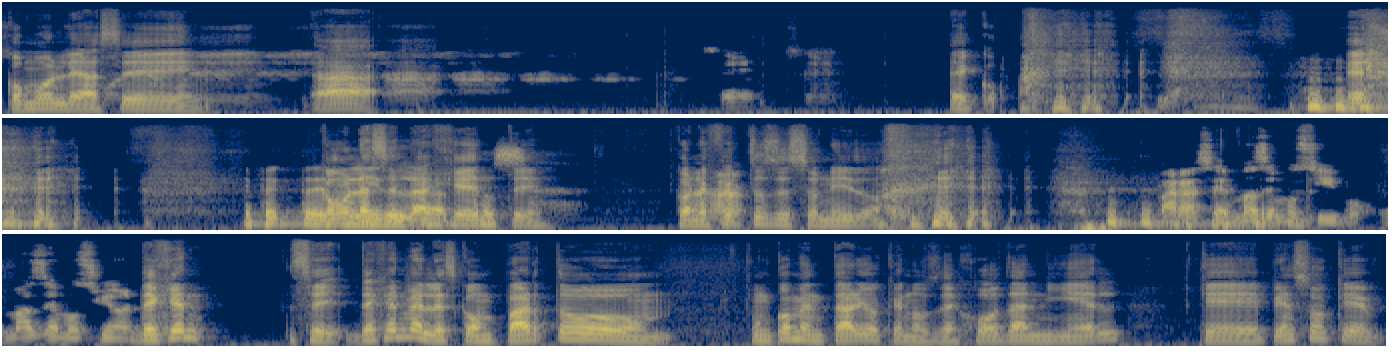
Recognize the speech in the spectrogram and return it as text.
cómo le hace ah, Eco. ¿Cómo le hace la gente? Con efectos de sonido. Para hacer más emotivo, más de emoción. Dejen, sí, déjenme les comparto un comentario que nos dejó Daniel que pienso que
